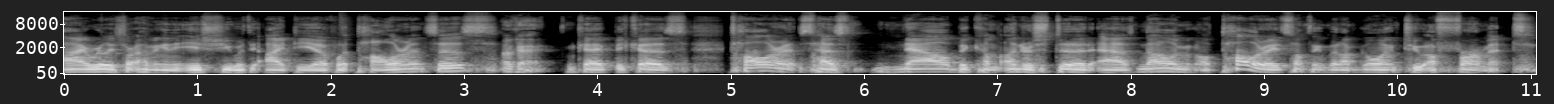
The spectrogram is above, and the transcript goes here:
I really start having an issue with the idea of what tolerance is. Okay. Okay, because tolerance has now become understood as not only am I going to tolerate something, but I'm going to affirm it,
